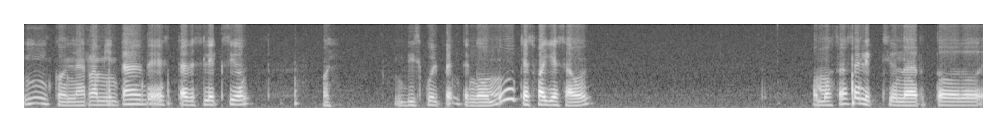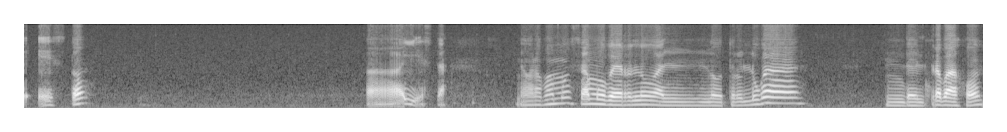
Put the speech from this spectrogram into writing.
Y con la herramienta de esta de selección Disculpen, tengo muchas fallas aún. vamos a seleccionar todo esto. Ahí está. Ahora vamos a moverlo al otro lugar del trabajo.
